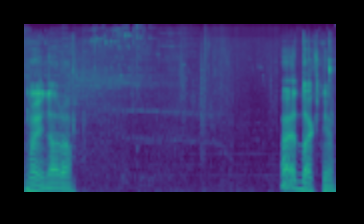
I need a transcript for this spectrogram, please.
No i nara. A jednak nie.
